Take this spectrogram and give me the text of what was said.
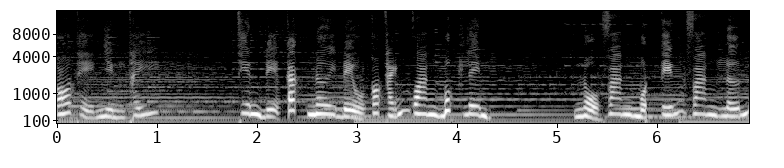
Có thể nhìn thấy. Thiên địa các nơi đều có thánh quang bốc lên. Nổ vang một tiếng vang lớn.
